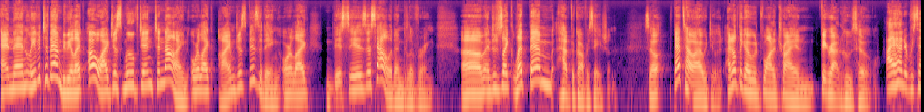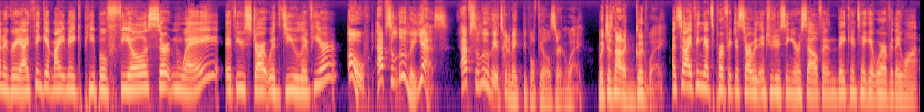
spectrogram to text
And then leave it to them to be like, oh, I just moved into nine. Or like, I'm just visiting. Or like, this is a salad I'm delivering. Um, and just like let them have the conversation. So that's how I would do it. I don't think I would want to try and figure out who's who. I 100% agree. I think it might make people feel a certain way if you start with, Do you live here? Oh, absolutely. Yes. Absolutely. It's going to make people feel a certain way, which is not a good way. Uh, So I think that's perfect to start with introducing yourself and they can take it wherever they want.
